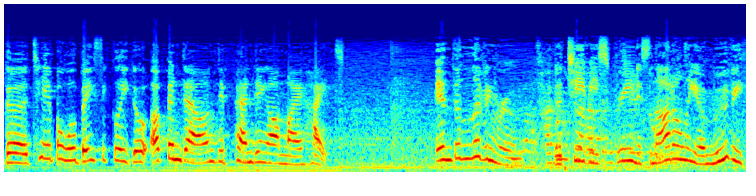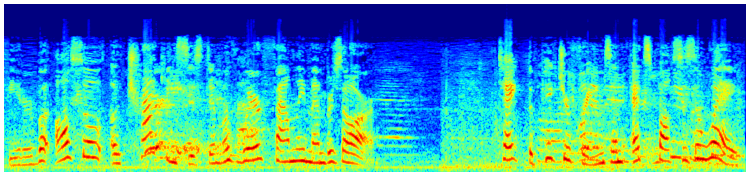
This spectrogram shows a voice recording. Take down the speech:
The table will basically go up and down depending on my height. In the living room, the TV screen is not only a movie theater, but also a tracking system of where family members are. Take the picture frames and Xboxes away.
